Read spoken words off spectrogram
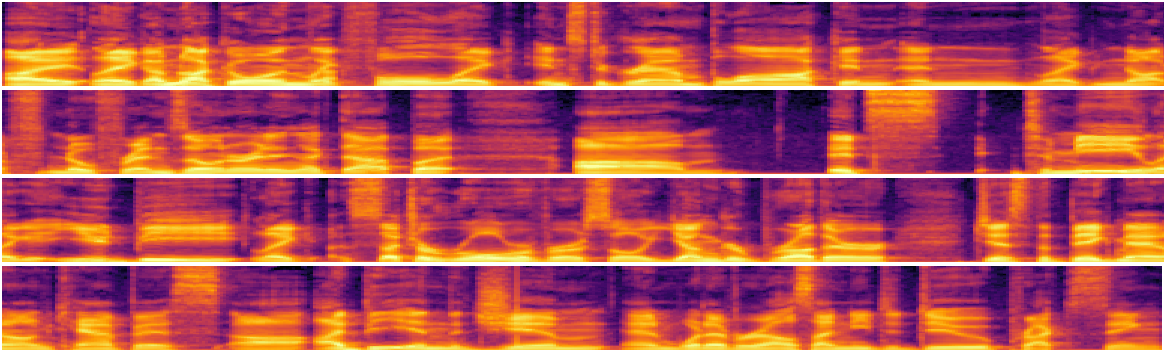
I like I'm not going like full like Instagram block and and like not no friend zone or anything like that, but um, it's to me like you'd be like such a role reversal, younger brother, just the big man on campus. Uh, I'd be in the gym and whatever else I need to do, practicing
